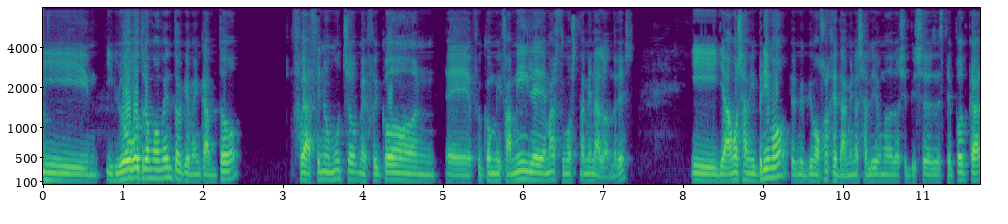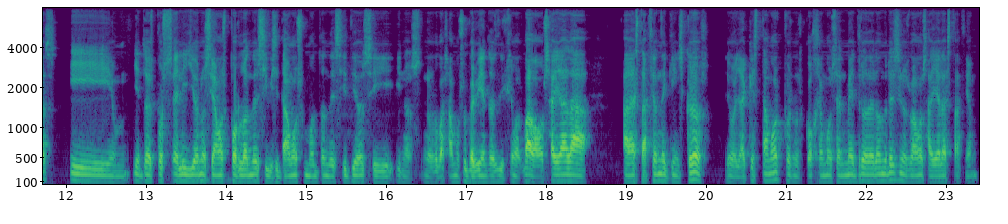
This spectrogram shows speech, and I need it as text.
Y, y, luego otro momento que me encantó fue hace no mucho, me fui con, eh, fui con mi familia y demás, fuimos también a Londres. Y llevamos a mi primo, que es mi primo Jorge, también ha salido uno de los episodios de este podcast, y, y entonces pues él y yo nos íbamos por Londres y visitamos un montón de sitios y, nos, nos, lo pasamos súper bien. Entonces dijimos, va, vamos a ir a la, a la estación de King's Cross. Digo, ya que estamos, pues nos cogemos el metro de Londres y nos vamos allá a la estación.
